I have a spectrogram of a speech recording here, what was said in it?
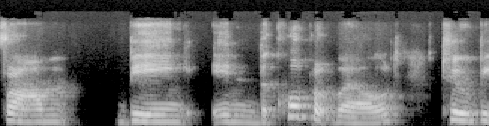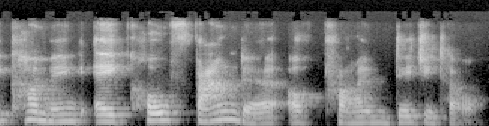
from being in the corporate world to becoming a co founder of Prime Digital?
